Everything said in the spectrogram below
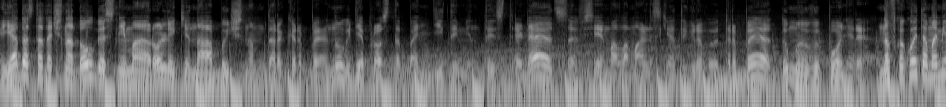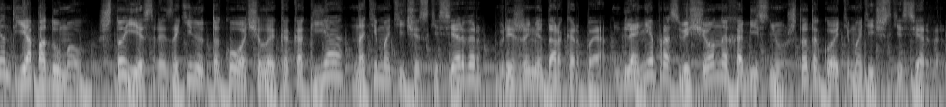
Я достаточно долго снимаю ролики на обычном Dark RP, ну где просто бандиты, менты стреляются, все маломальски отыгрывают РП, думаю вы поняли. Но в какой-то момент я подумал, что если закинуть такого человека как я на тематический сервер в режиме Dark RP. Для непросвещенных объясню, что такое тематический сервер.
